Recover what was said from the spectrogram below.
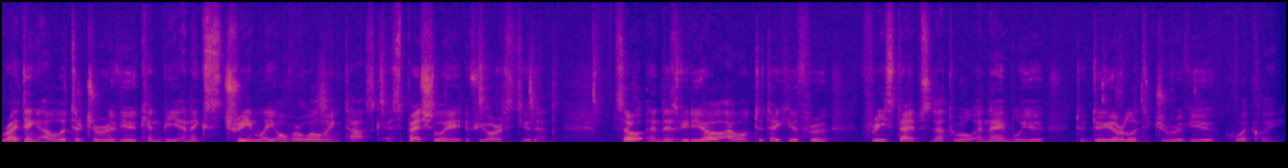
Writing a literature review can be an extremely overwhelming task, especially if you are a student. So in this video I want to take you through three steps that will enable you to do your literature review quickly.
